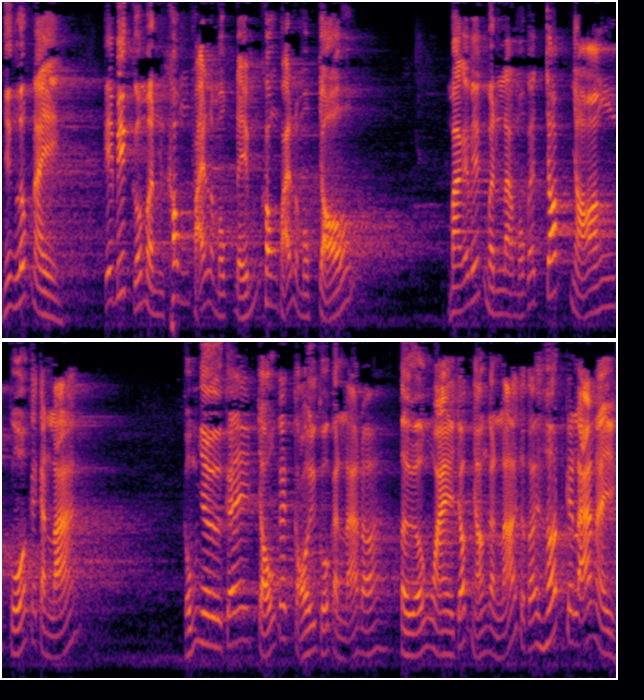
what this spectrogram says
Nhưng lúc này, cái biết của mình không phải là một điểm, không phải là một chỗ, mà cái biết mình là một cái chót nhọn của cái cành lá cũng như cái chỗ cái cội của cành lá đó, từ ở ngoài chóp nhọn cành lá cho tới hết cái lá này,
